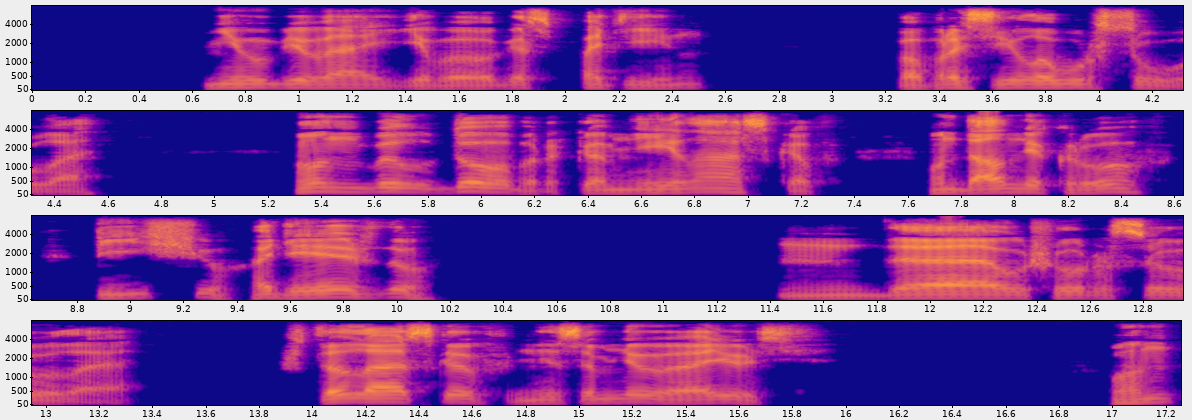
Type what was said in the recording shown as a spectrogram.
— Не убивай его, господин, — попросила Урсула. Он был добр ко мне и ласков. Он дал мне кровь, пищу, одежду. — Да уж, Урсула, что ласков, не сомневаюсь. — Он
